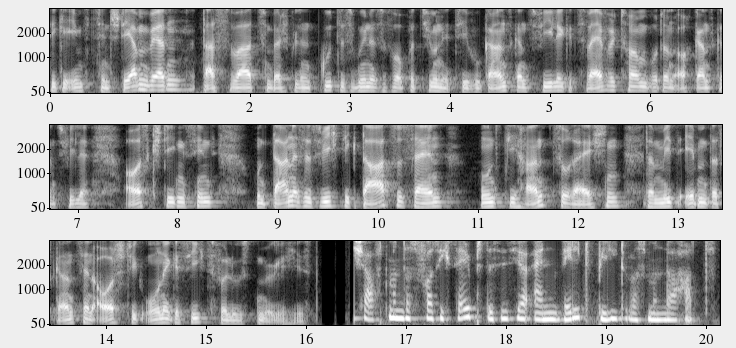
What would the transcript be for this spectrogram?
die geimpft sind, sterben werden. Das war zum Beispiel ein gutes Winners of Opportunity, wo ganz, ganz viele gezweifelt haben, wo dann auch ganz, ganz viele ausgestiegen sind. Und dann ist es wichtig, da zu sein und die Hand zu reichen, damit eben das Ganze ein Ausstieg ohne Gesichtsverlust möglich ist. Wie schafft man das vor sich selbst? Das ist ja ein Weltbild, was man da hat.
